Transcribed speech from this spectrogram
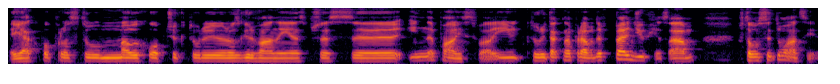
jak po prostu mały chłopczyk, który rozgrywany jest przez e, inne państwa i który tak naprawdę wpędził się sam w tą sytuację?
